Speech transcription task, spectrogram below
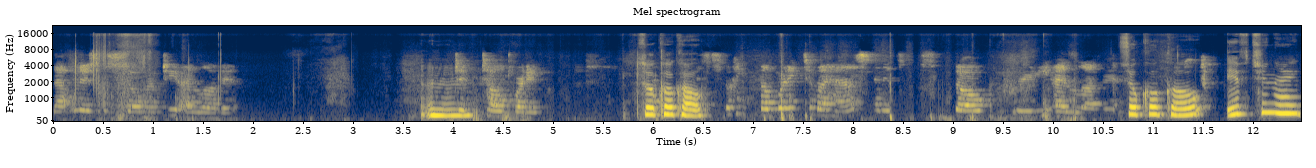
That one is so empty. I love it. Mhm. Teleporting. So Coco, okay, teleporting to my house, and it's so pretty. I love it. so Coco, if tonight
